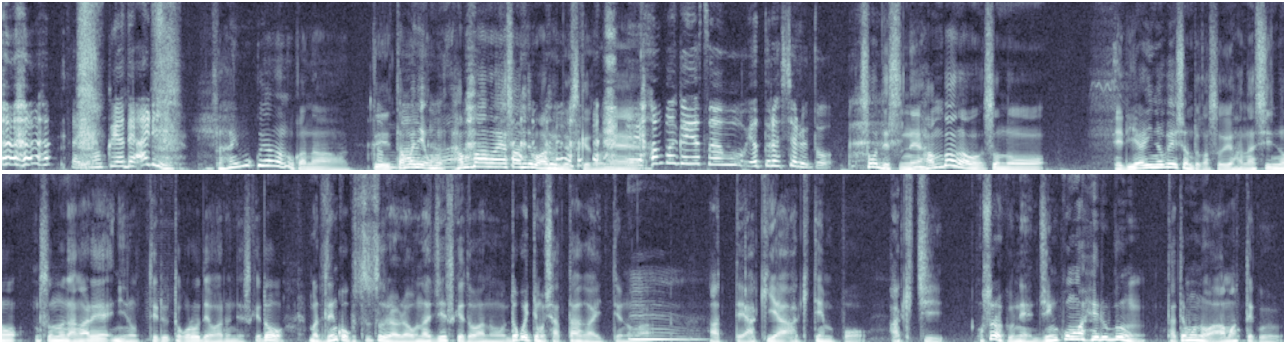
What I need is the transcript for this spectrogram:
材木屋であり。材木屋なのかなってたまにハンバーガー屋さんでもあるんですけどね。ハンバーガー屋さんをやってらっしゃると。そうですね。ハンバーガーをそのエリアリノベーションとかそういう話のその流れに乗ってるところではあるんですけど、まあ、全国津々浦々同じですけどあのどこ行ってもシャッター街っていうのがあって、空き家空き店舗空き地おそらくね人口が減る分建物は余ってく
